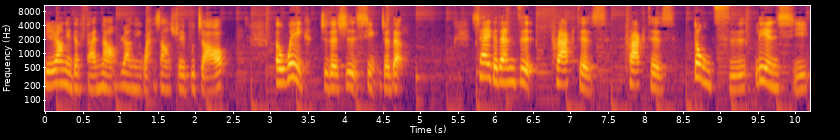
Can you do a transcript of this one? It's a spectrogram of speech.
别让你的烦恼让你晚上睡不着。Awake 指的是醒着的。下一个单字，practice，practice，动词，练习。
